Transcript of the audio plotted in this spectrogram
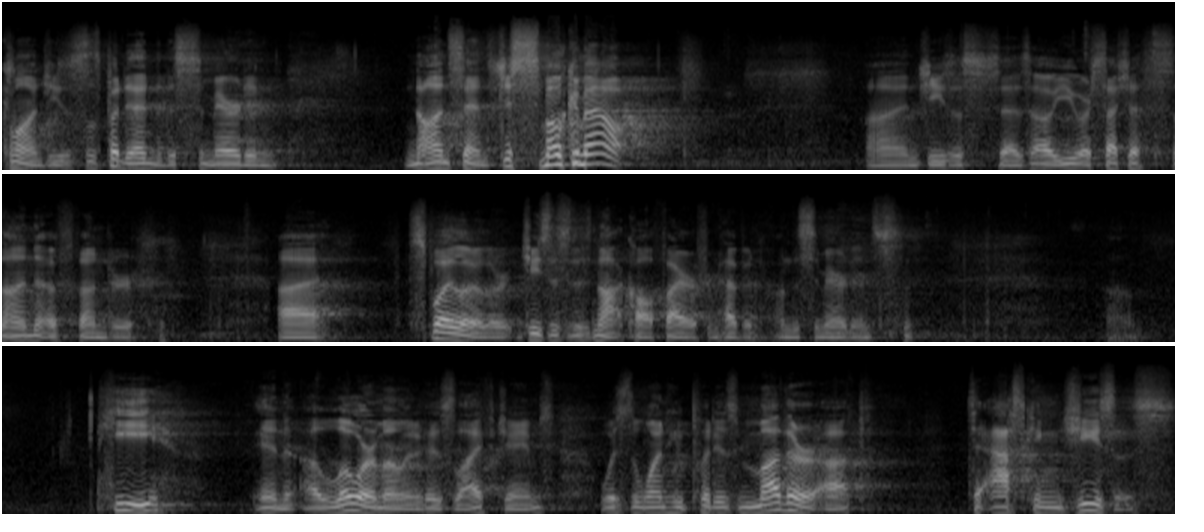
Come on, Jesus, let's put an end to this Samaritan nonsense. Just smoke him out. Uh, and Jesus says, Oh, you are such a son of thunder. Uh, spoiler alert Jesus does not call fire from heaven on the Samaritans. um, he, in a lower moment of his life, James, was the one who put his mother up to asking Jesus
